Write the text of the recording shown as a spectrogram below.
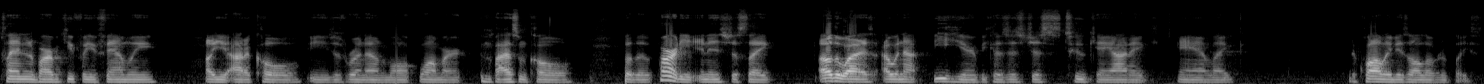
planning a barbecue for your family, or you out of coal, and you just run down to Walmart and buy some coal for the party, and it's just like, otherwise, I would not be here because it's just too chaotic and like the quality is all over the place.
